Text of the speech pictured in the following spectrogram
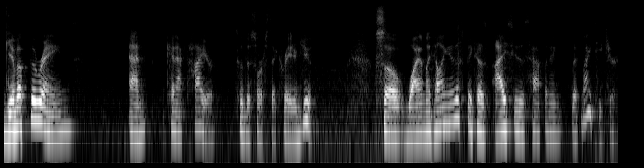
give up the reins, and connect higher to the source that created you. So why am I telling you this? Because I see this happening with my teacher.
